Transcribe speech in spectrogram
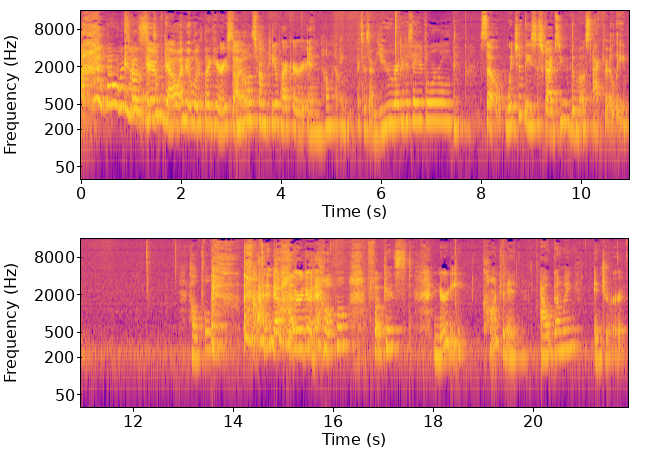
No, it was zoomed out and it looked like Harry Styles. was from Peter Parker in Homecoming. It says, Are you ready to save the world? So, which of these describes you the most accurately? Helpful. I didn't know how we were doing it. Helpful, focused, nerdy, confident, outgoing, introvert.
